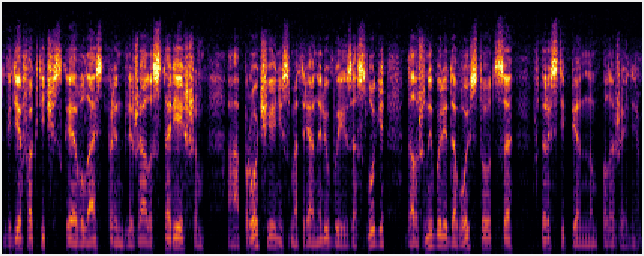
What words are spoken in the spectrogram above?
где фактическая власть принадлежала старейшим, а прочие, несмотря на любые заслуги, должны были довольствоваться второстепенным положением.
